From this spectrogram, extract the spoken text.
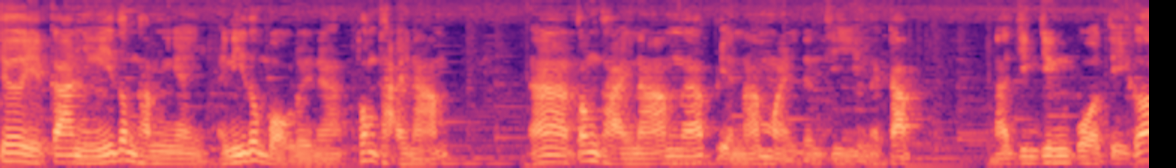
เจอเหตุการณ์อย่างนี้ต้องทำยังไง อันนี้ต้องบอกเลยนะ ต้องถ่ายน้ำอ่าต้องถ่ายน้ำนะเปลี่ยนน้ำใหม่ทันทีนะครับอ่าจริง ๆ ปกติก็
